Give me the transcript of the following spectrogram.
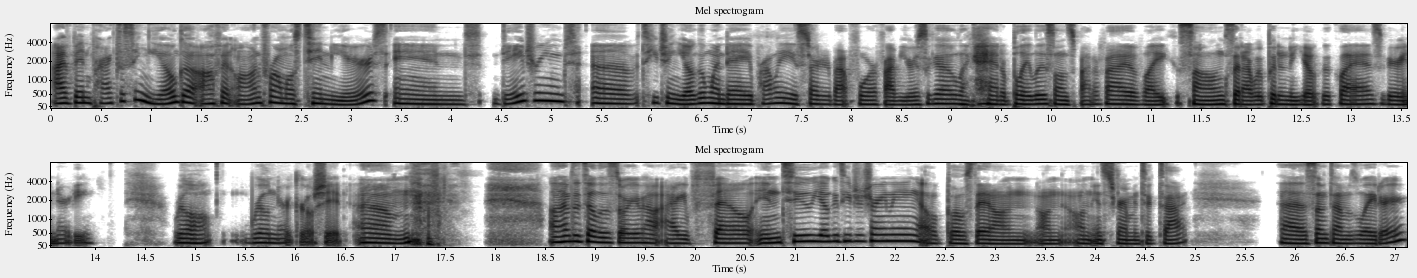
I've been practicing yoga off and on for almost 10 years and daydreamed of teaching yoga one day. Probably started about four or five years ago. Like I had a playlist on Spotify of like songs that I would put in a yoga class. Very nerdy. Real, real nerd girl shit. Um, I'll have to tell the story of how I fell into yoga teacher training. I'll post that on, on, on Instagram and TikTok uh, sometimes later.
